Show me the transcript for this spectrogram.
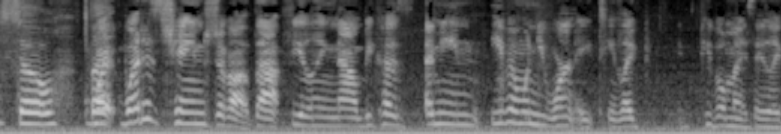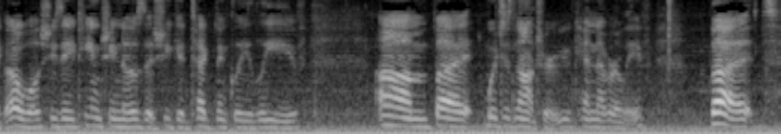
So, but what what has changed about that feeling now? Because I mean, even when you weren't eighteen, like people might say, like, oh well, she's eighteen, she knows that she could technically leave, um, but which is not true. You can never leave, but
